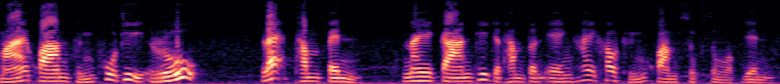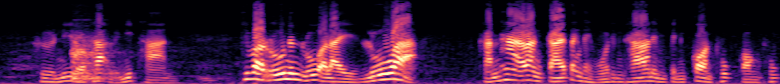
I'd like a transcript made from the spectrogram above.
หมายความถึงผู้ที่รู้ และทำเป็นในการที่จะทำตนเองให้เข้าถึงความสุขสงบเย็น คือนิโรธะหรือนิพพาน ที่ว่ารู้นั้นรู้อะไร รู้ว่าขันห้าร่างกายตั้งแต่หัวถึงเท้าเนี่ยมันเป็นก้อนทุกกองทุก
